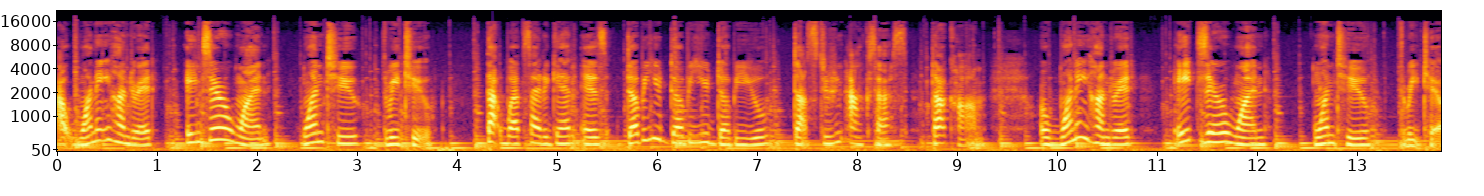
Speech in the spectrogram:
at 1 800 801 1232. That website again is www.studentaccess.com or 1 800 801 1232.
